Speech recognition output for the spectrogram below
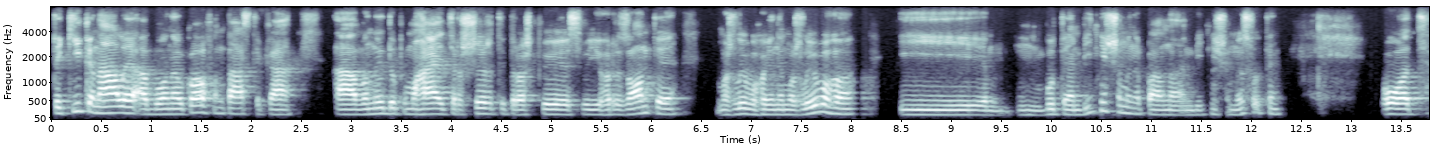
такі канали або наукова фантастика, вони допомагають розширити трошки свої горизонти можливого і неможливого, і бути амбітнішими, напевно, амбітніше мислити. От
